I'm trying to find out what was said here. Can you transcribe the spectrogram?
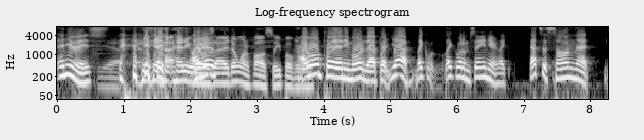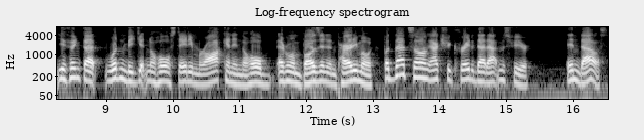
Anyways, yeah, yeah. Anyways, won't- I, don't want to fall asleep over I here. won't play any more of that, but yeah, like like what I'm saying here, like that's a song that you think that wouldn't be getting the whole stadium rocking and the whole everyone buzzing in party mode, but that song actually created that atmosphere in Dallas.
